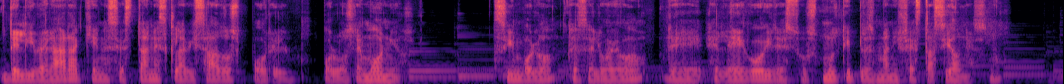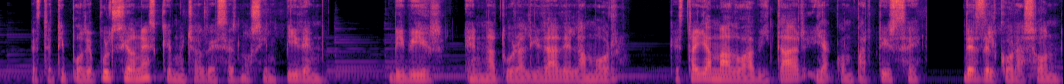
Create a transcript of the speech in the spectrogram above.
de liberar a quienes están esclavizados por, el, por los demonios, símbolo, desde luego, del ego y de sus múltiples manifestaciones. Este tipo de pulsiones que muchas veces nos impiden vivir en naturalidad el amor que está llamado a habitar y a compartirse desde el corazón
